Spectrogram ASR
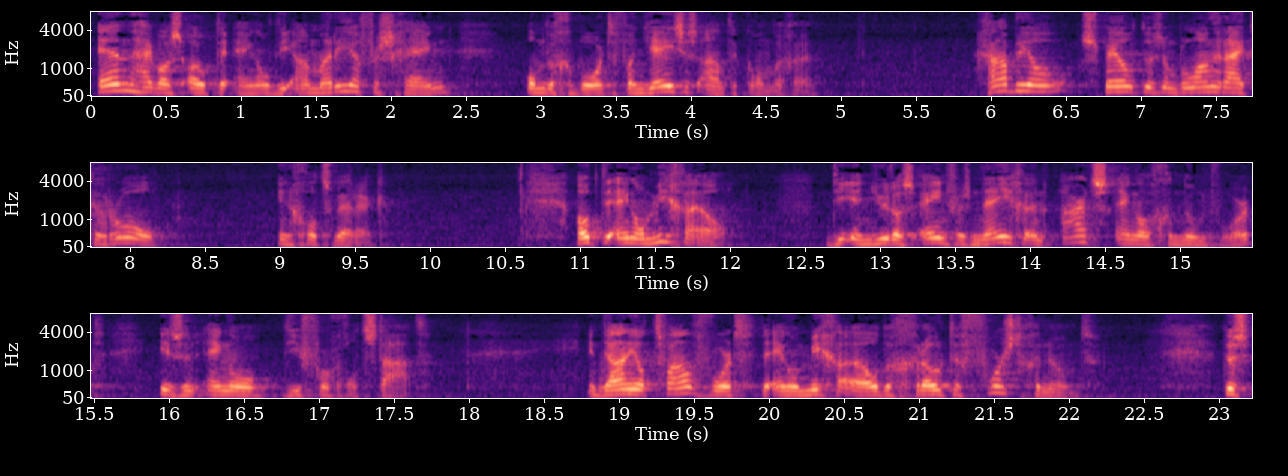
En hij was ook de engel die aan Maria verscheen om de geboorte van Jezus aan te kondigen. Gabriel speelt dus een belangrijke rol in Gods werk. Ook de engel Michael, die in Judas 1 vers 9 een aartsengel genoemd wordt, is een engel die voor God staat. In Daniel 12 wordt de engel Michael de grote vorst genoemd. Dus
